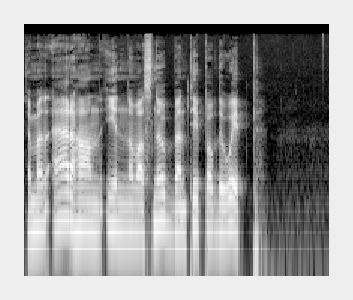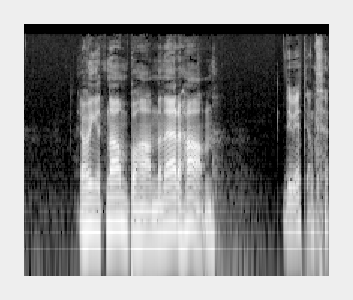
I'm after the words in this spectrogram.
Ja, men är han Innova-snubben, Tip of the Whip? Jag har inget namn på han, men är det han? Det vet jag inte.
